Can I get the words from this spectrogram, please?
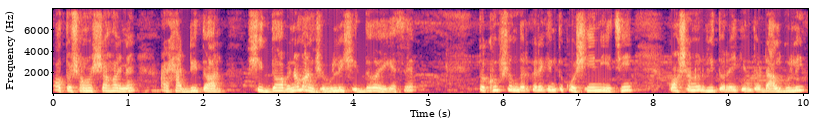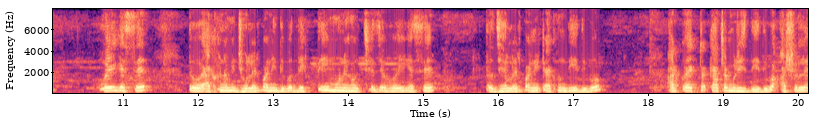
অত সমস্যা হয় না আর হাড্ডি তো আর সিদ্ধ হবে না, মাংসগুলি সিদ্ধ হয়ে গেছে। তো খুব সুন্দর করে কিন্তু কষিয়ে নিয়েছি। কষানোর ভিতরেই কিন্তু ডালগুলি হয়ে গেছে। তো এখন আমি ঝোলের পানি দিব। দেখতেই মনে হচ্ছে যে হয়ে গেছে। তো ঝোলের পানিটা এখন দিয়ে দিব। আর কয়েকটা কাঁচামরিচ দিয়ে দিব। আসলে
